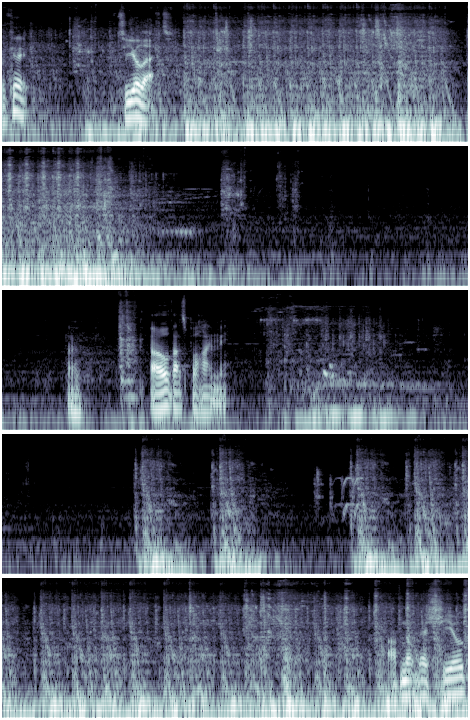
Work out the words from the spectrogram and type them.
Okay. To your left. Oh, that's behind me. I've knocked their shield.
